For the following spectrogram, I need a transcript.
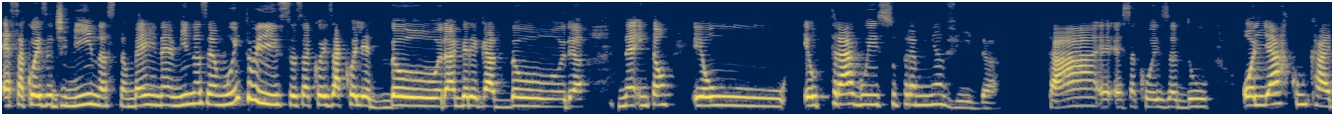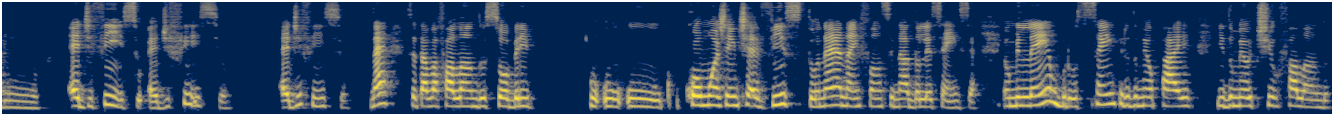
essa coisa de Minas também, né? Minas é muito isso, essa coisa acolhedora, agregadora, né? Então eu eu trago isso para minha vida, tá? Essa coisa do olhar com carinho. É difícil? É difícil. É difícil, né? Você estava falando sobre o, o, o, como a gente é visto né, na infância e na adolescência. Eu me lembro sempre do meu pai e do meu tio falando:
